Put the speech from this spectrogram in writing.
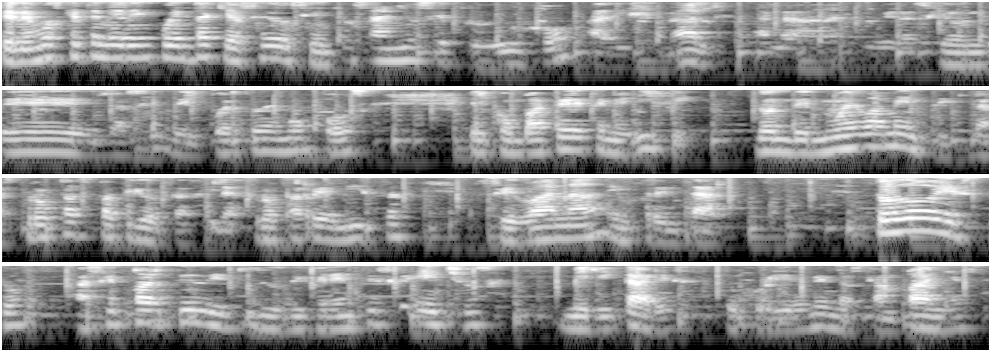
Tenemos que tener en cuenta que hace 200 años se produjo, adicional a la liberación de del puerto de Monpós, el combate de Tenerife, donde nuevamente las tropas patriotas y las tropas realistas se van a enfrentar. Todo esto hace parte de los diferentes hechos militares que ocurrieron en las campañas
